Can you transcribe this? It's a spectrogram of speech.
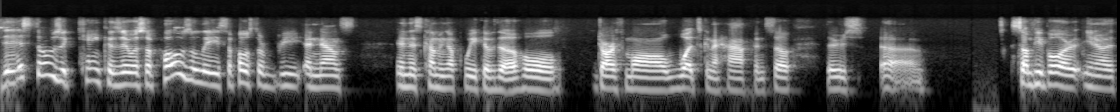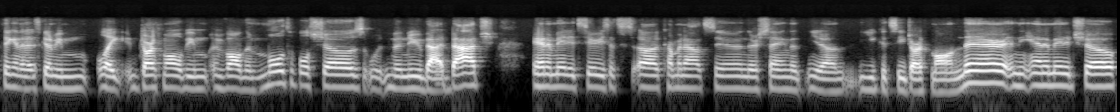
this throws a kink because it was supposedly supposed to be announced in this coming up week of the whole Darth Maul what's going to happen. So there's uh, some people are you know thinking that it's going to be like Darth Maul will be involved in multiple shows. The new Bad Batch animated series that's uh, coming out soon. They're saying that you know you could see Darth Maul in there in the animated show,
